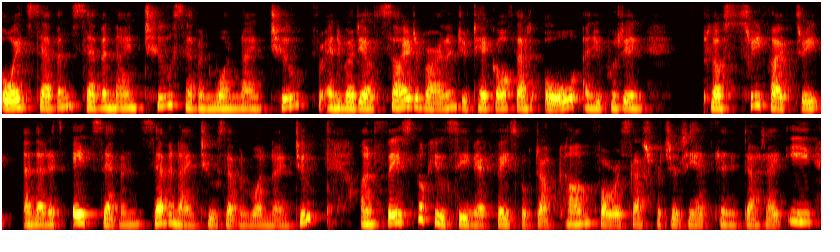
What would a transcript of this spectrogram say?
087 792 7192. For anybody outside of Ireland, you take off that O and you put in plus 353 and then it's 8779279192. On Facebook, you'll see me at facebook.com forward slash fertilityhealthclinic.ie,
